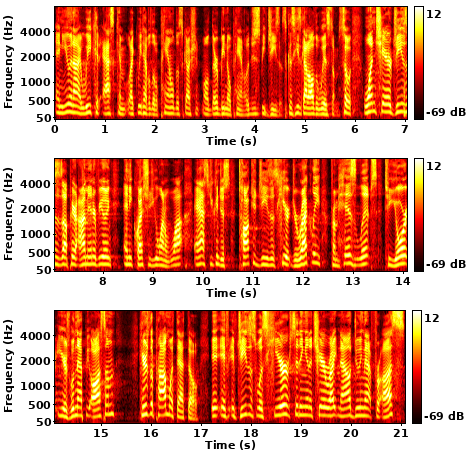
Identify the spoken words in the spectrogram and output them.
and you and I, we could ask him, like we'd have a little panel discussion. Well, there'd be no panel, it'd just be Jesus, because he's got all the wisdom. So, one chair, Jesus is up here, I'm interviewing. Any questions you want to wa- ask, you can just talk to Jesus, hear it directly from his lips to your ears. Wouldn't that be awesome? Here's the problem with that, though. If, if Jesus was here, sitting in a chair right now, doing that for us,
